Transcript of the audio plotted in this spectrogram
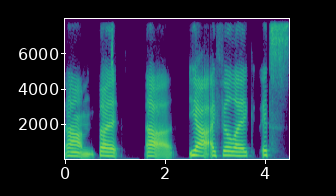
Um but uh yeah i feel like it's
